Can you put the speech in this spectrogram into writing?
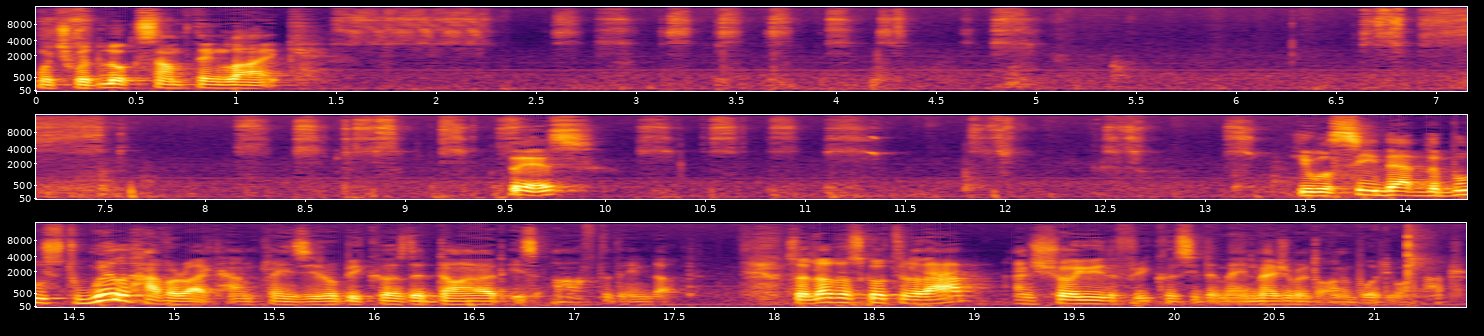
which would look something like this, you will see that the boost will have a right-hand plane zero because the diode is after the inductor. So let us go to the lab and show you the frequency domain measurement on a Bode 100.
